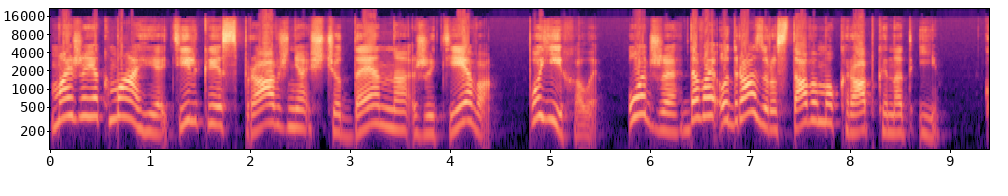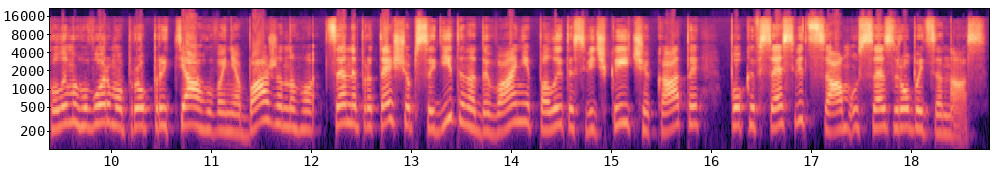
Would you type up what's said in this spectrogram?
майже як магія, тільки справжня, щоденна, життєва. Поїхали. Отже, давай одразу розставимо крапки над і. Коли ми говоримо про притягування бажаного, це не про те, щоб сидіти на дивані, палити свічки і чекати, поки Всесвіт сам усе зробить за нас.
